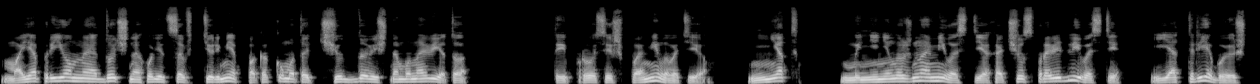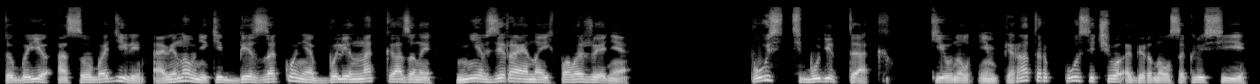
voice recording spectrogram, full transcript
моя приемная дочь находится в тюрьме по какому-то чудовищному навету». «Ты просишь помиловать ее?» «Нет, мне не нужна милость, я хочу справедливости. Я требую, чтобы ее освободили, а виновники беззакония были наказаны, невзирая на их положение. «Пусть будет так», – кивнул император, после чего обернулся к Люсии.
